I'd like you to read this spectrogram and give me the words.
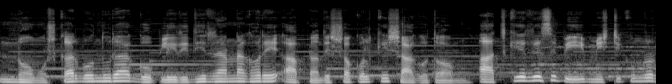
নমস্কার বন্ধুরা, গোপলি রিধির রান্নাঘরে আপনাদের সকলকে স্বাগতম। আজকের রেসিপি মিষ্টি কুমড়োর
